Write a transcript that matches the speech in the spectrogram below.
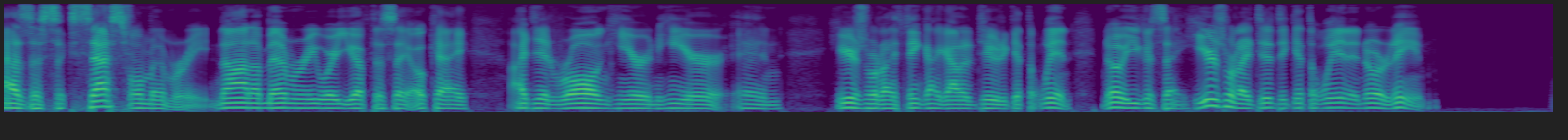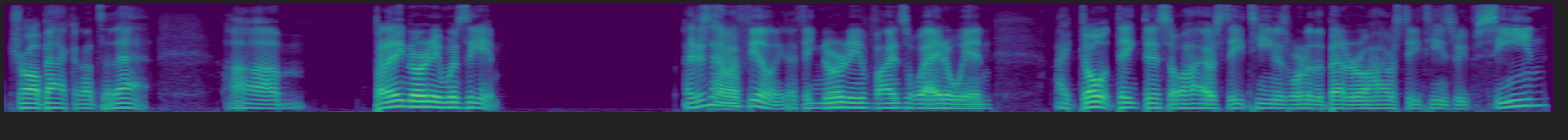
as a successful memory, not a memory where you have to say, okay, I did wrong here and here, and here's what I think I got to do to get the win. No, you could say, here's what I did to get the win in Notre Dame. Draw back onto that. Um, but I think Notre Dame wins the game. I just have a feeling. I think Notre Dame finds a way to win. I don't think this Ohio State team is one of the better Ohio State teams we've seen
